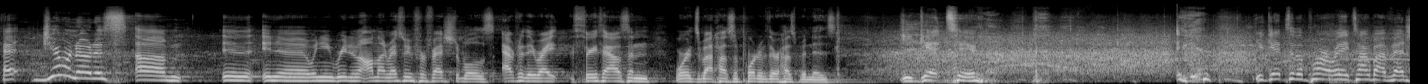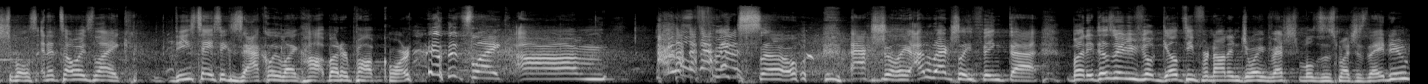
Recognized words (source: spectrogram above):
Did you ever notice um, in, in a, when you read an online recipe for vegetables, after they write 3,000 words about how supportive their husband is, you get to. you get to the part where they talk about vegetables, and it's always like, these taste exactly like hot buttered popcorn. it's like, um. I don't think so. Actually, I don't actually think that, but it does make me feel guilty for not enjoying vegetables as much as they do.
